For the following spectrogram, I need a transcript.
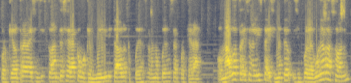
Porque otra vez, insisto, antes era como que muy limitado lo que podías hacer o no podías hacer porque era o mago tradicionalista y si no te, si por alguna razón,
